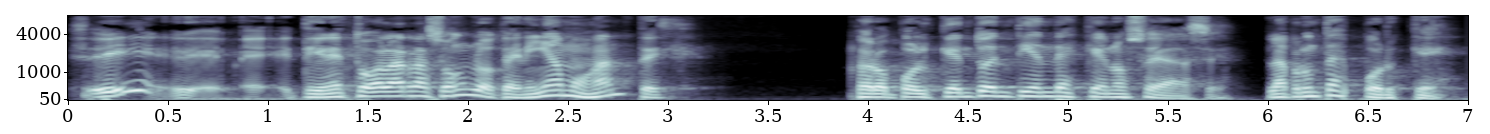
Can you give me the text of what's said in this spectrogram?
Sí, eh, eh, tienes toda la razón, lo teníamos antes. Pero ¿por qué tú entiendes que no se hace? La pregunta es ¿por qué?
